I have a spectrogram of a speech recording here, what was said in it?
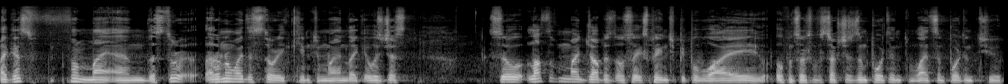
I guess from my end, the story, I don't know why the story came to mind. Like, it was just, so lots of my job is also explaining to people why open source infrastructure is important, why it's important to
